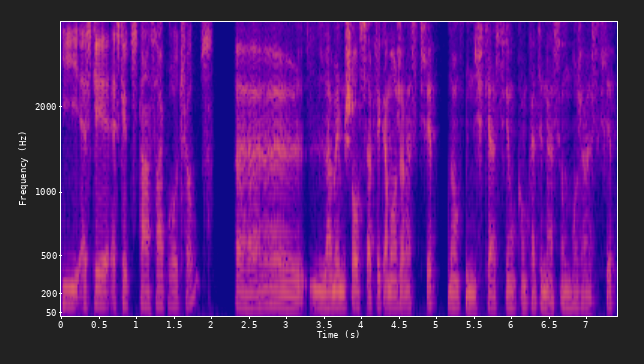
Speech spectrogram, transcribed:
Puis, est-ce que, est-ce que tu t'en sers pour autre chose? Euh, la même chose s'applique à mon JavaScript, donc minification, concaténation de mon JavaScript.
